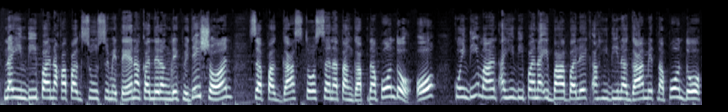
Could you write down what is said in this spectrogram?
na hindi pa nakapagsusumite ng kanilang liquidation sa paggastos sa natanggap na pondo o kung hindi man ay hindi pa naibabalik ang hindi nagamit na pondo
